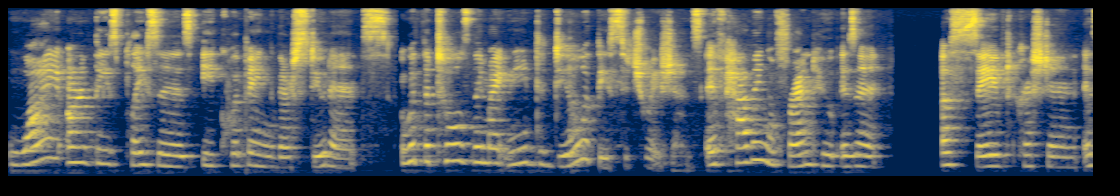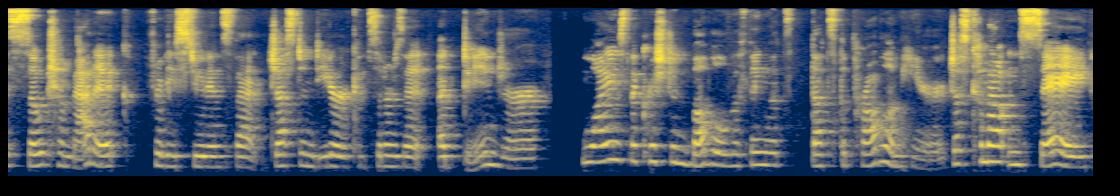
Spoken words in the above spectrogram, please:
why aren't these places equipping their students with the tools they might need to deal with these situations? If having a friend who isn't a saved Christian is so traumatic for these students that Justin Deeter considers it a danger, why is the Christian bubble the thing that's that's the problem here? Just come out and say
